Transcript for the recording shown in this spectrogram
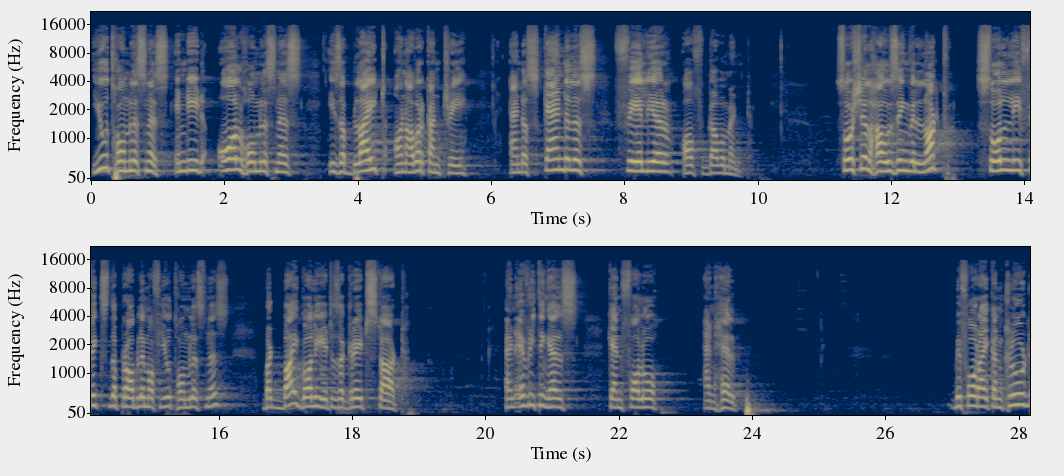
Youth homelessness, indeed, all homelessness, is a blight on our country and a scandalous failure of government. Social housing will not solely fix the problem of youth homelessness, but by golly, it is a great start. And everything else can follow and help. Before I conclude,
